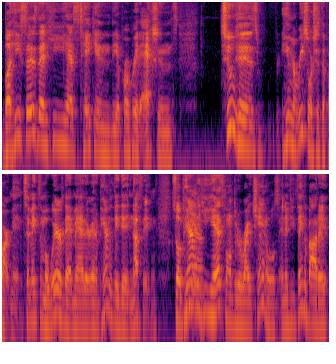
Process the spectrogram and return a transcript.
but he says that he has taken the appropriate actions to his human resources department to make them aware of that matter and apparently they did nothing so apparently Yeah. he has gone through the right channels and if you think about it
